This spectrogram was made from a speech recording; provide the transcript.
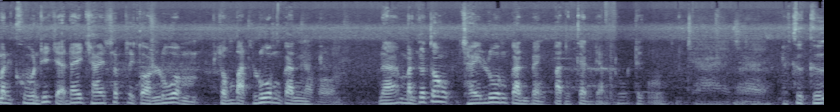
มันควรที่จะได้ใช้ทรัพยากรร่วมสมบัติร่วมกันครับผมนะมันก็ต้องใช้ร่วมกันแบ่งปันกันอย่างทั่วถึงใช่ใช่คือคือ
